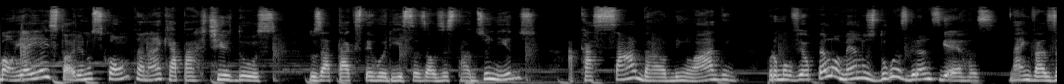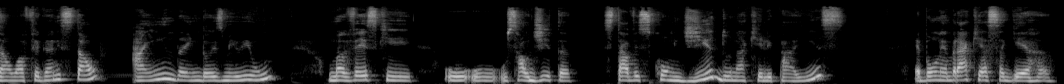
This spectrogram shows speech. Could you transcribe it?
Bom, e aí a história nos conta, né, que a partir dos, dos ataques terroristas aos Estados Unidos, a caçada a Bin Laden promoveu pelo menos duas grandes guerras, na né, invasão ao Afeganistão, ainda em 2001, uma vez que o, o, o saudita estava escondido naquele país. É bom lembrar que essa guerra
